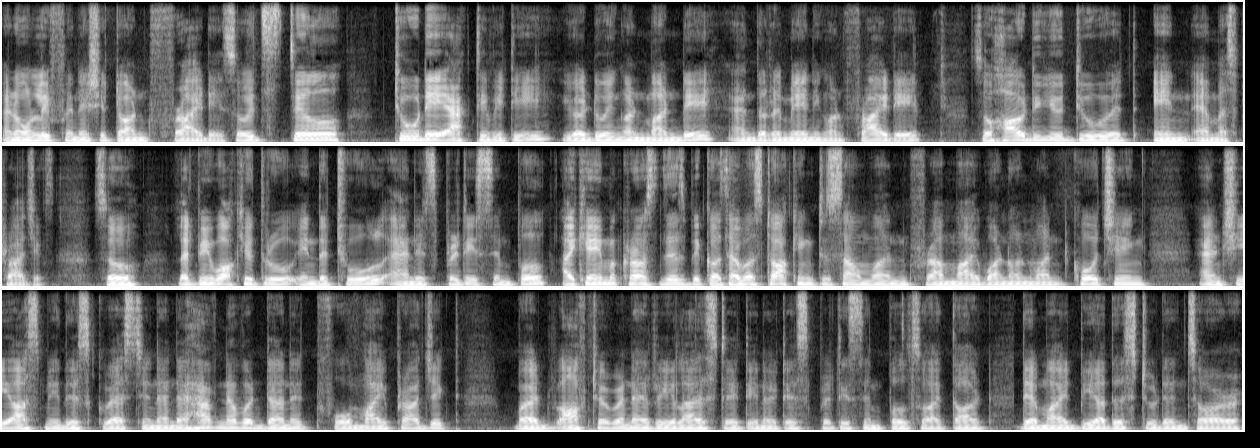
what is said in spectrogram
and only finish it on friday. So it's still two day activity. You are doing on monday and the remaining on friday so how do you do it in ms projects so let me walk you through in the tool and it's pretty simple. I came across this because I was talking to someone from my one-on-one -on -one coaching and she asked me this question and I have never done it for my project but after when I realized it, you know, it is pretty simple. So I thought there might be other students or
